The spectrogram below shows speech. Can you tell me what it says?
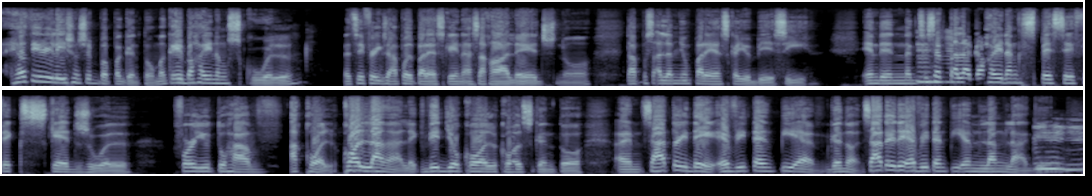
Healthy relationship ba pag ganito? Magkaiba kayo ng school? Let's say for example parehas kayo nasa college no? Tapos alam nyo parehas kayo busy And then, nagsiset Mhm. talaga kayo ng specific schedule for you to have a call. Call lang ah, like video call, calls ganito. Um, Saturday, every 10 p.m., ganon. Saturday, every 10 p.m. lang lagi. Mhm.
